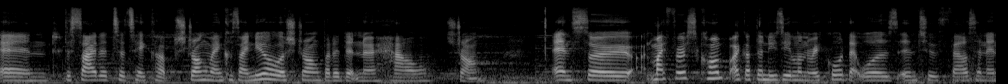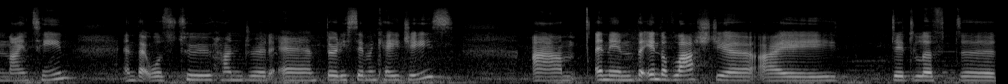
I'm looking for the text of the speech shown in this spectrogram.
and decided to take up strongman because I knew I was strong, but I didn't know how strong. And so my first comp, I got the New Zealand record that was in 2019, and that was 237 kgs. Um, and then the end of last year, I did lift uh,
